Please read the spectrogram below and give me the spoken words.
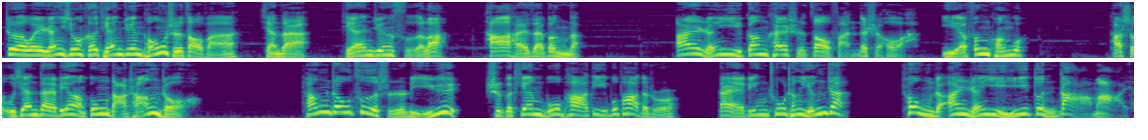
这位仁兄和田军同时造反，现在田军死了，他还在蹦跶。安仁义刚开始造反的时候啊，也疯狂过。他首先带兵攻打常州，常州刺史李煜是个天不怕地不怕的主，带兵出城迎战，冲着安仁义一顿大骂呀。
